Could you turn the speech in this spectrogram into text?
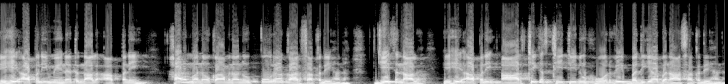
ਇਹ ਆਪਣੀ ਮਿਹਨਤ ਨਾਲ ਆਪਣੀ ਹਰ ਮਨੋਕਾਮਨਾ ਨੂੰ ਪੂਰਾ ਕਰ ਸਕਦੇ ਹਨ। ਜਿਸ ਨਾਲ ਇਹ ਆਪਣੀ ਆਰਥਿਕ ਸਥਿਤੀ ਨੂੰ ਹੋਰ ਵੀ ਵਧੀਆ ਬਣਾ ਸਕਦੇ ਹਨ।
